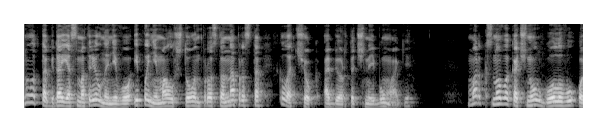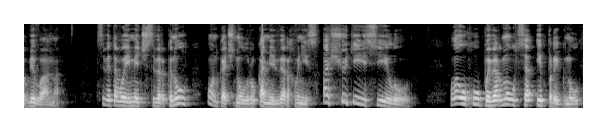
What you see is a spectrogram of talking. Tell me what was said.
Но тогда я смотрел на него и понимал, что он просто-напросто клочок оберточной бумаги. Марк снова качнул голову Оби-Вана. Световой меч сверкнул, он качнул руками вверх-вниз. «Ощути силу!» Лауху повернулся и прыгнул,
